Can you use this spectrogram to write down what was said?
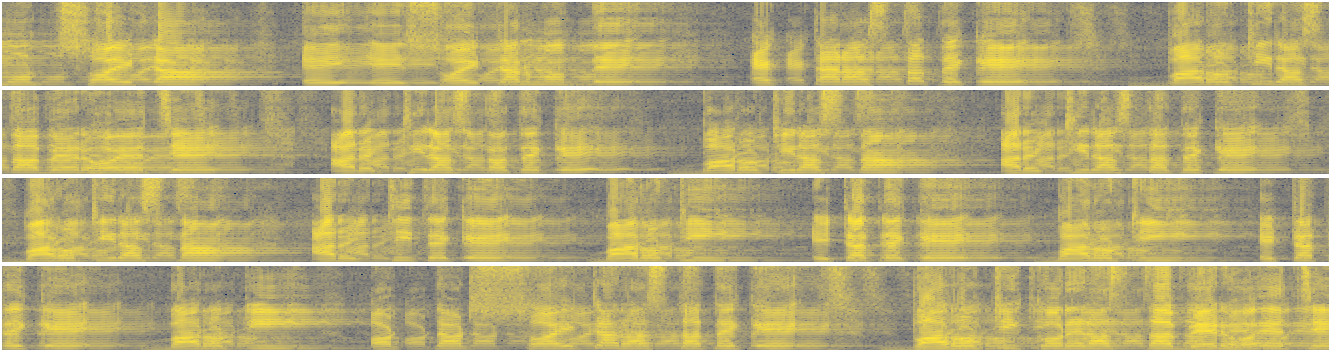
মোট ছয়টা। এই এই ছয়টার মধ্যে একটা রাস্তা থেকে বারোটি রাস্তা বের হয়েছে, আরেকটি রাস্তা থেকে বারোটি রাস্তা, আরেকটি রাস্তা থেকে বারোটি রাস্তা, আরেকটি থেকে বারোটি। এটা থেকে বারোটি, এটা থেকে বারোটি, অর্থাৎ ছয়টা রাস্তা থেকে বারোটি করে রাস্তা বের হয়েছে,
